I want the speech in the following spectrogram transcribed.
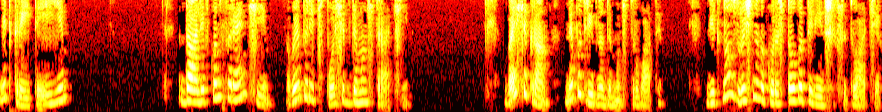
відкрийте її. Далі в конференції виберіть спосіб демонстрації. Весь екран не потрібно демонструвати. Вікно зручно використовувати в інших ситуаціях.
